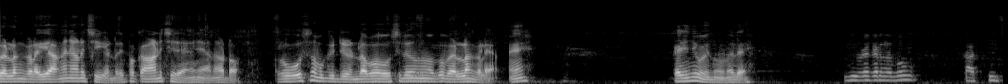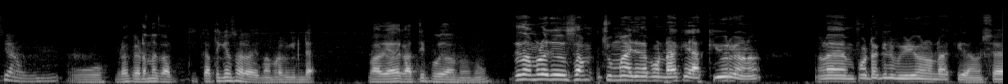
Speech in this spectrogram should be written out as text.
വെള്ളം കളയുക. അങ്ങനെയാണ് ചെയ്യേണ്ടത്. ഇപ്പോൾ കാണിച്ചു തരാം അങ്ങനെയാണ് കേട്ടോ. റോസ് നമുക്ക് കിട്ടിയിട്ടുണ്ട്. അപ്പോൾ റോസിൽ നമുക്ക് വെള്ളം കളയാം. ഏ? കഴിഞ്ഞു പോയി തോന്നുന്നു അല്ലേ? ഇത് ഇവിടെ കിടന്നപ്പോൾ ഓ ഇവിടെ കിടന്ന് കത്തി കത്തിക്കുന്ന സ്ഥലമായിരുന്നു നമ്മുടെ വീടിന്റെ. അപ്പോൾ അറിയാതെ കത്തിപ്പോയതാന്ന് തോന്നുന്നു. ഇത് നമ്മളൊരു ദിവസം ചുമ്മാ ചെയ്തപ്പോൾ ഉണ്ടാക്കിയ അക്യൂറിയാണ്. നമ്മളെ ഫോട്ടോക്കിന്റെ വീഡിയോ ആണ് ഉണ്ടാക്കിയതാണ് പക്ഷെ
